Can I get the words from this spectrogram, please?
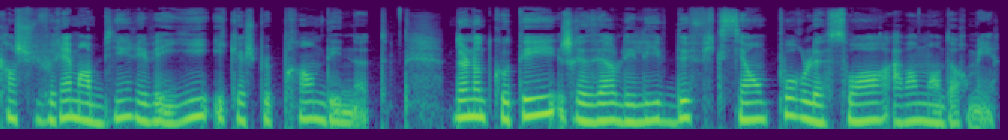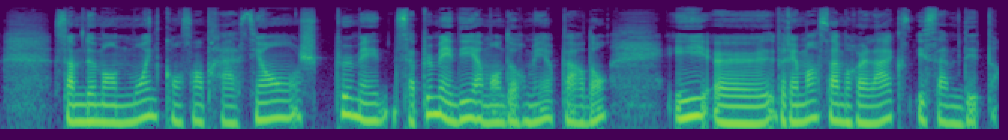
quand je suis vraiment bien réveillée et que je peux prendre des notes. D'un autre côté, je réserve les livres de fiction pour le soir avant de m'endormir. Ça me demande moins de concentration, ça peut m'aider à m'endormir, pardon, et euh, vraiment ça me relaxe et ça me détend.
